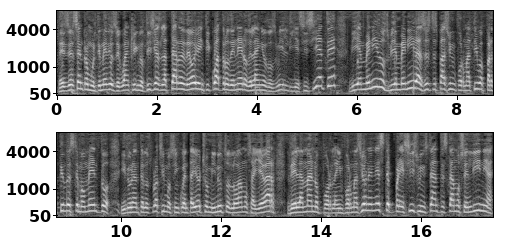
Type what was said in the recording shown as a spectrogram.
desde el Centro Multimedios de One Click Noticias la tarde de hoy, 24 de enero del año 2017. Bienvenidos, bienvenidas a este espacio informativo a partir de este momento y durante los próximos 58 minutos lo vamos a llevar de la mano por la información. En este preciso instante estamos en línea,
